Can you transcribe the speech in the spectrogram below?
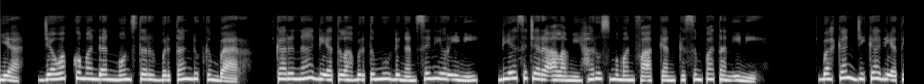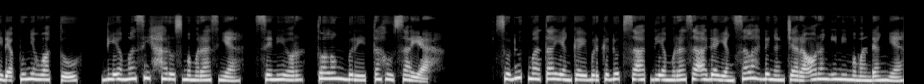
ya, jawab Komandan Monster bertanduk kembar. Karena dia telah bertemu dengan senior ini, dia secara alami harus memanfaatkan kesempatan ini. Bahkan jika dia tidak punya waktu, dia masih harus memerasnya. Senior, tolong beri tahu saya. Sudut mata yang Kai berkedut saat dia merasa ada yang salah dengan cara orang ini memandangnya,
